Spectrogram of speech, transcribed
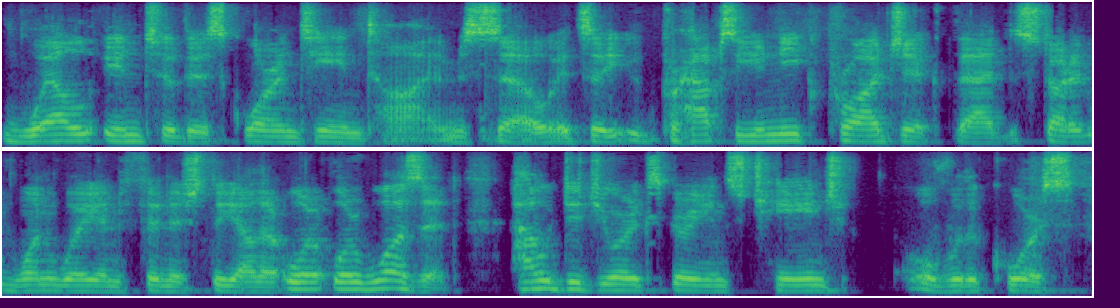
well into this quarantine time. So it's a perhaps a unique project that started one way and finished the other, or or was it? How did your experience change over the course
